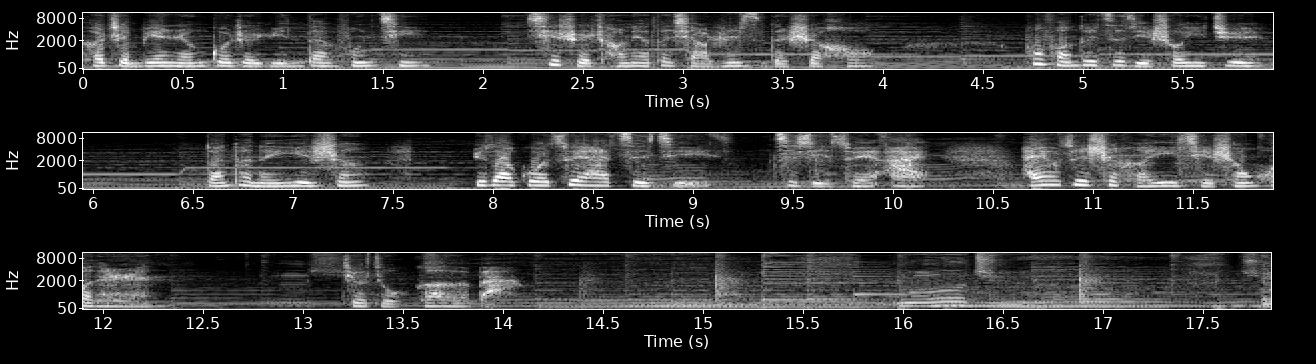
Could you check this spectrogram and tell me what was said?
和枕边人过着云淡风轻、细水长流的小日子的时候，不妨对自己说一句：短短的一生，遇到过最爱自己、自己最爱，还有最适合一起生活的人。就足够了吧。我只好祝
